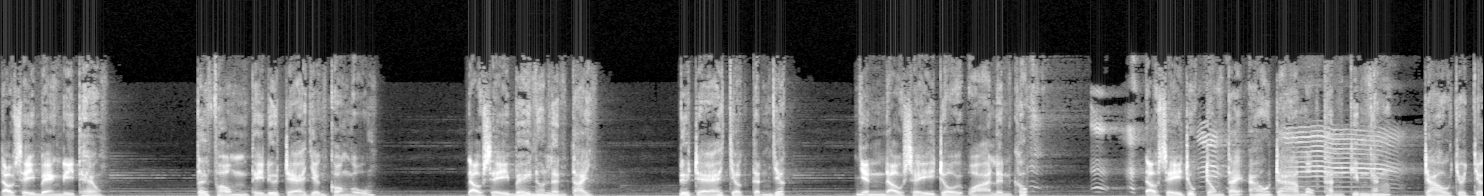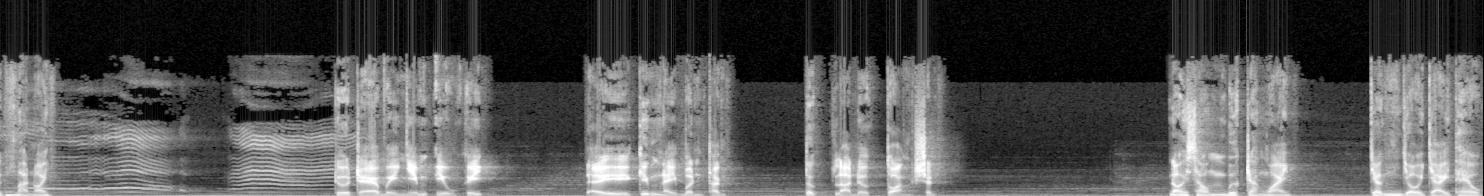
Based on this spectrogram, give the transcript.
Đạo sĩ bèn đi theo. Tới phòng thì đứa trẻ vẫn còn ngủ. Đạo sĩ bế nó lên tay. Đứa trẻ chợt tỉnh giấc, Nhìn đạo sĩ rồi hòa lên khóc. Đạo sĩ rút trong tay áo ra một thanh kiếm ngắn, Trao cho chấn mà nói Đứa trẻ bị nhiễm yêu khí. Để kiếm này bên thân, Tức là được toàn sinh. Nói xong bước ra ngoài, Chấn dội chạy theo,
